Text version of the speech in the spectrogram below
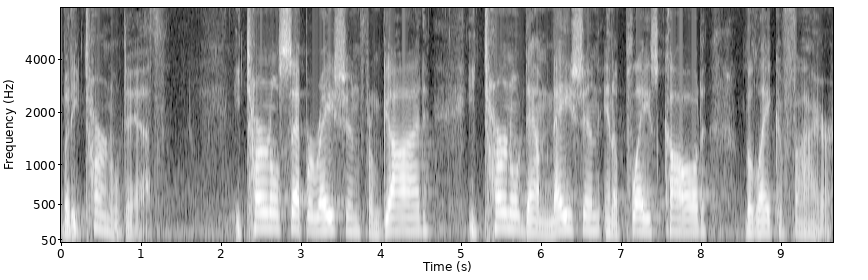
but eternal death, eternal separation from God, eternal damnation in a place called the lake of fire.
